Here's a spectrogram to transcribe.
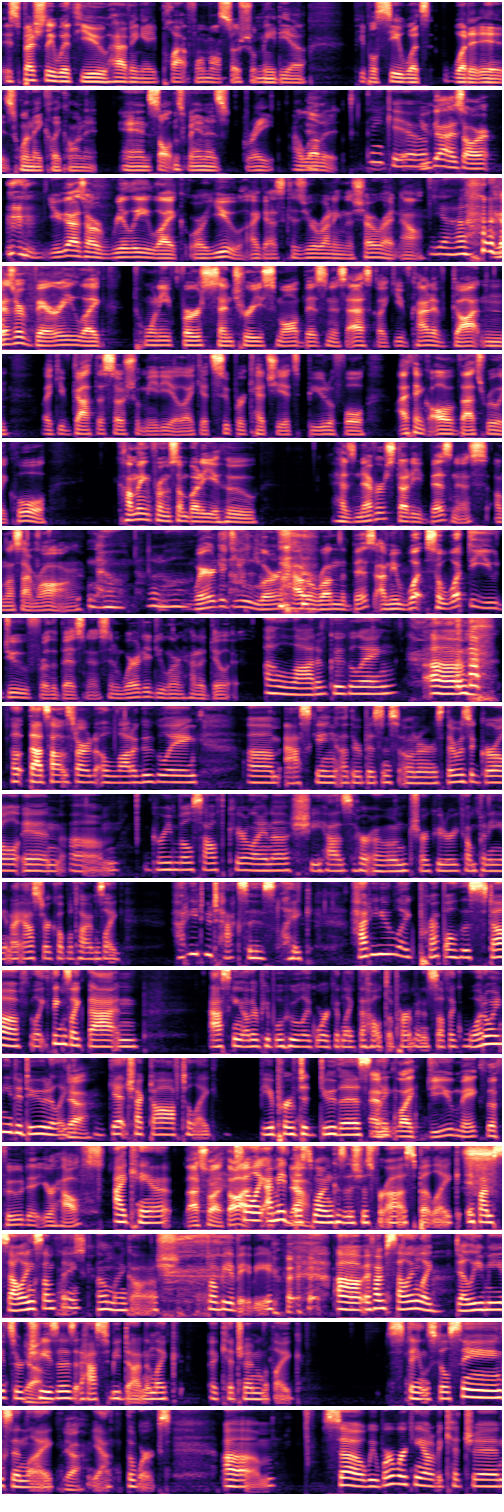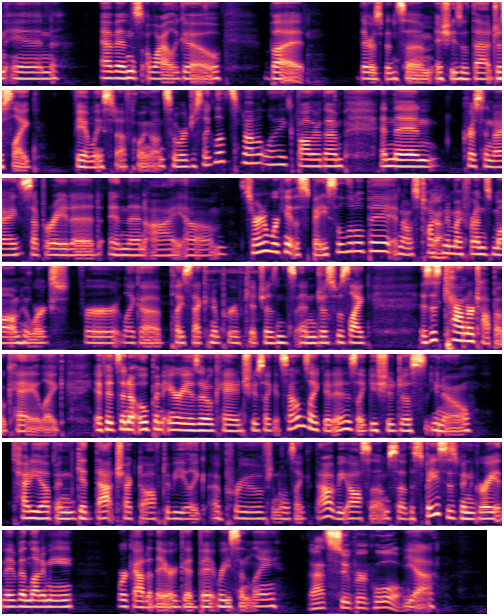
especially with you having a platform on social media. People see what's what it is when they click on it, and Salt and Savannah is great. I love it. thank you. You guys are, you guys are really like, or you, I guess, because you're running the show right now. yeah. you guys are very like 21st century small business esque. Like you've kind of gotten, like you've got the social media. Like it's super catchy. It's beautiful. I think all of that's really cool. Coming from somebody who has never studied business, unless I'm wrong, no, not at all. where did you learn how to run the business? I mean, what? So what do you do for the business, and where did you learn how to do it? A lot of Googling. Um, uh, that's how it started. A lot of Googling, um, asking other business owners. There was a girl in um, Greenville, South Carolina. She has her own charcuterie company. And I asked her a couple times, like, how do you do taxes? Like, how do you like prep all this stuff? Like, things like that. And asking other people who like work in like the health department and stuff, like, what do I need to do to like Yeah. get checked off to like be approved to do this? And like, like, do you make the food at your house? I can't. That's what I thought. So like I made Yeah. this one because it's just for us, but like if I'm selling something, oh my gosh, don't be a baby. um, if I'm selling like deli meats or Yeah. cheeses, it has to be done in like a kitchen with like stainless steel sinks and like Yeah. yeah, the works. Um, so we were working out of a kitchen in Evans a while ago, but there's been some issues with that, just like family stuff going on. So we're just like, let's not like bother them. And then Chris and I separated, and then I um, started working at the space a little bit. And I was talking Yeah. to my friend's mom, who works for like a place that can improve kitchens, and just was like, is this countertop okay? Like, if it's in an open area, is it okay? And she was like, it sounds like it is. Like, you should just, you know, tidy up and get that checked off to be like approved. And I was like, that would be awesome. So the space has been great, and they've been letting me work out of there a good bit recently. That's super cool. Yeah.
